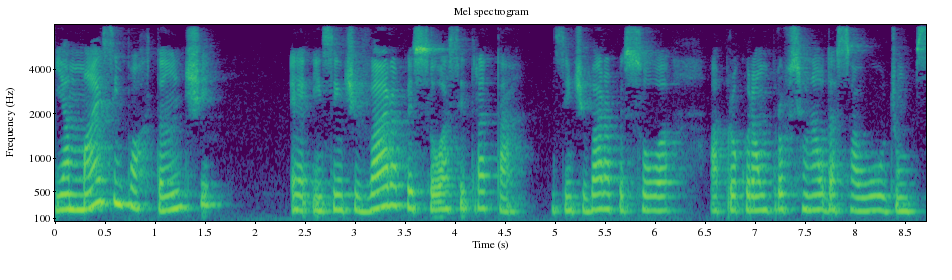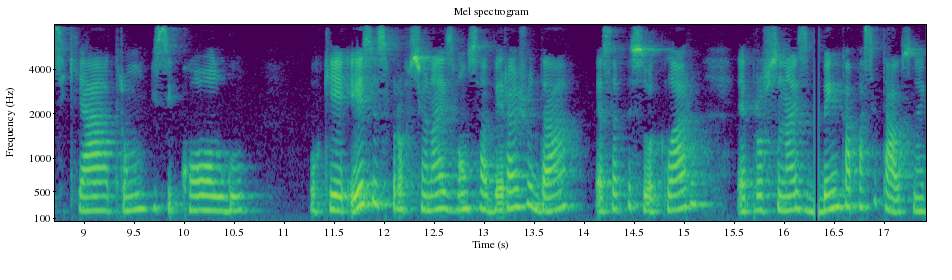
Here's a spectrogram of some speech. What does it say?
E a mais importante é incentivar a pessoa a se tratar, incentivar a pessoa a procurar um profissional da saúde, um psiquiatra, um psicólogo, porque esses profissionais vão saber ajudar essa pessoa. Claro, é profissionais bem capacitados, né?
